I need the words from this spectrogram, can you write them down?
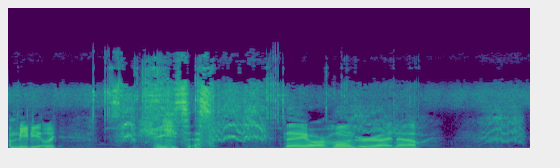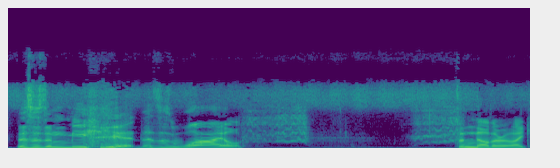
immediately. Jesus, they are hungry right now. This is immediate. This is wild. It's another like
